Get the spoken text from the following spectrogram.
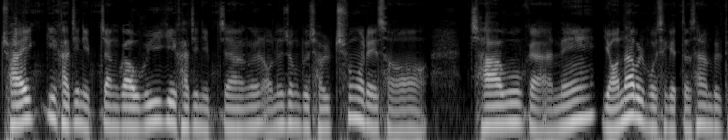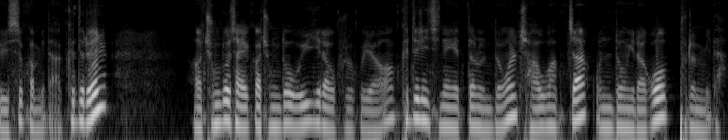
좌익이 가진 입장과 우익이 가진 입장을 어느 정도 절충을 해서 좌우 간의 연합을 모색했던 사람들도 있을 겁니다. 그들을 어, 중도 자익과 중도 우익이라고 부르고요. 그들이 진행했던 운동을 좌우 합작 운동이라고 부릅니다.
